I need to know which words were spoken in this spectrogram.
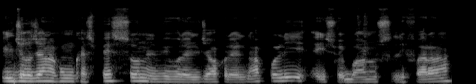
Il Giorgiano comunque è spesso nel vivo del gioco del Napoli e i suoi bonus li farà.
